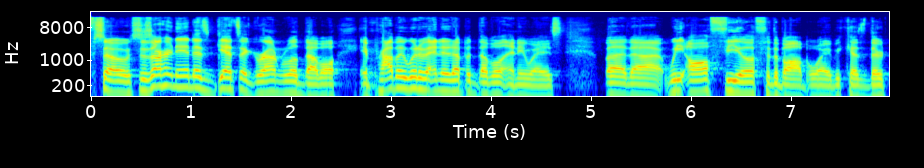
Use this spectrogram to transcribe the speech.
so Cesar Hernandez gets a ground rule double. It probably would have ended up a double anyways, but uh, we all feel for the ball boy because they're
